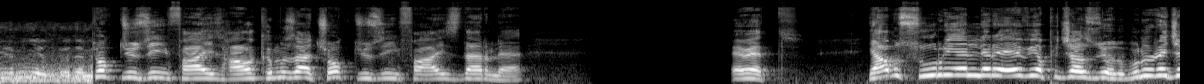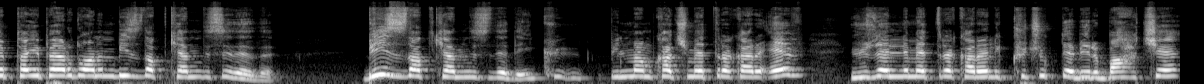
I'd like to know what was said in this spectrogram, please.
20 yıl ödemeli Çok cüzi faiz halkımıza çok cüzi faizlerle. Evet. Ya bu Suriyelilere ev yapacağız diyordu. Bunu Recep Tayyip Erdoğan'ın bizzat kendisi dedi. Bizzat kendisi dedi. İki, bilmem kaç metrekare ev 150 metrekarelik küçük de bir bahçe.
